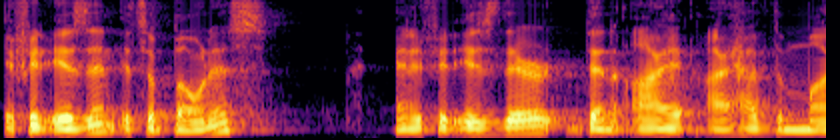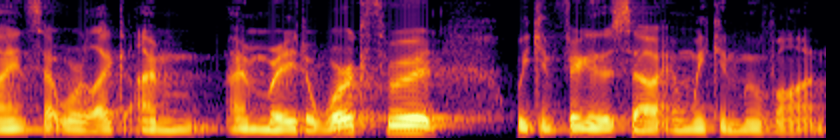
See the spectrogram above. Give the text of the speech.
If it isn't, it's a bonus. And if it is there, then I, I have the mindset where like I'm I'm ready to work through it. We can figure this out and we can move on.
